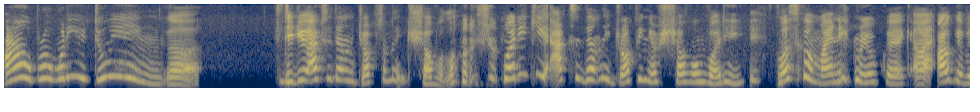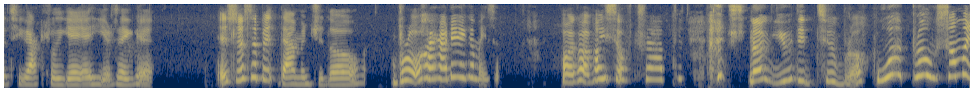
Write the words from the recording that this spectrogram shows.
Ow, bro, what are you doing? Uh, did you accidentally drop something? Shovel. Why do you keep accidentally dropping your shovel, buddy? Let's go mining real quick. I'll give it to you, actually. Yeah, yeah, here, take it. It's just a bit damaged, though. Bro, how, how did I get myself... Oh, I got myself trapped. no, you did too, bro. What, bro? Someone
